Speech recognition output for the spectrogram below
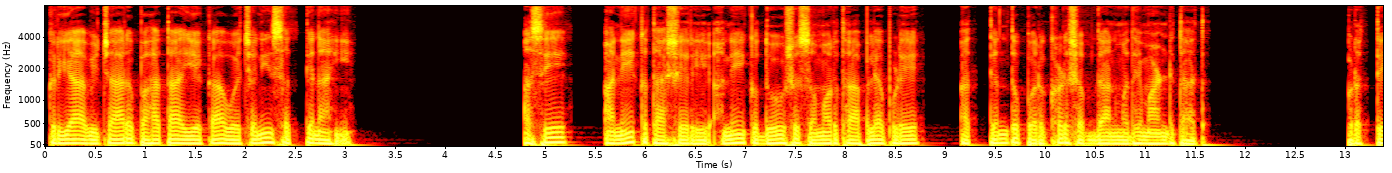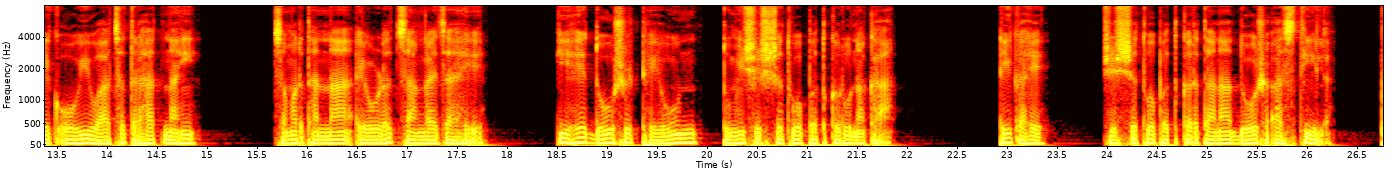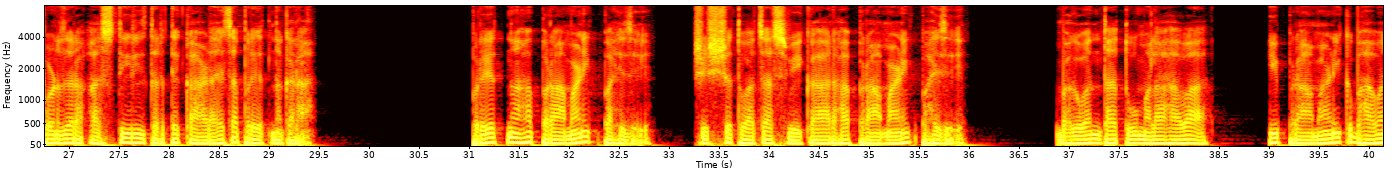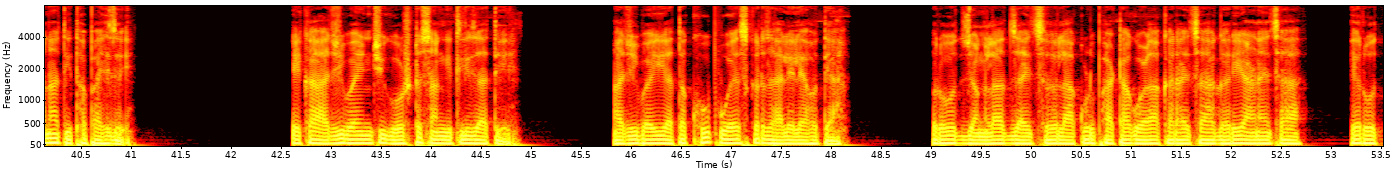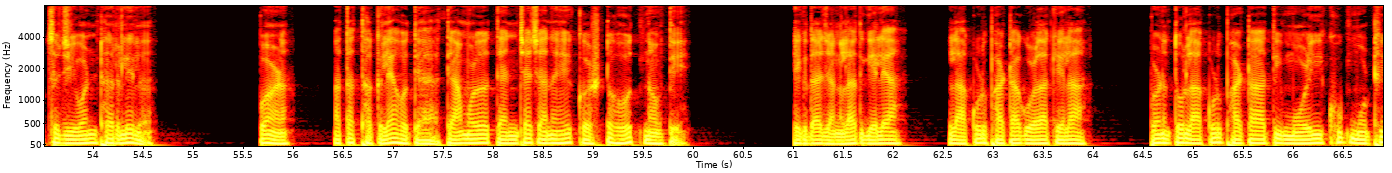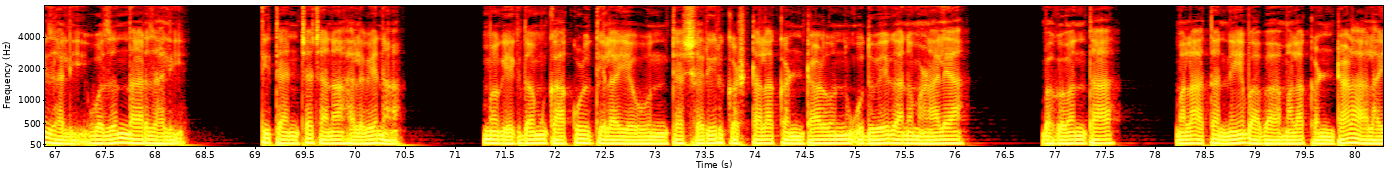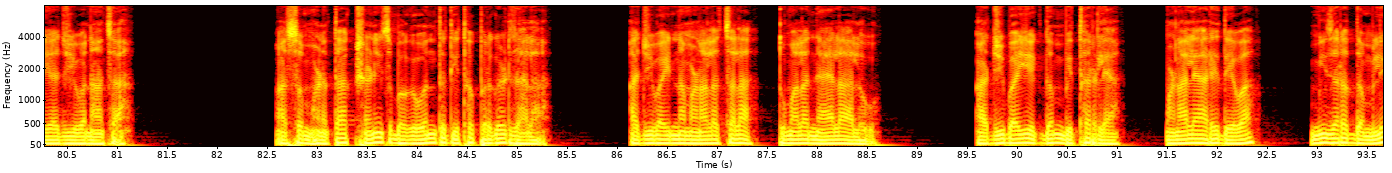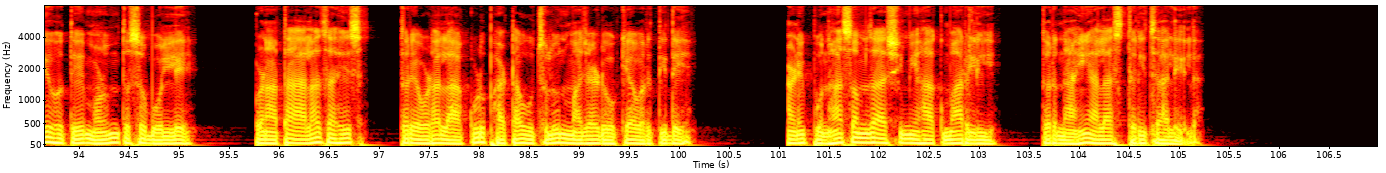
क्रिया विचार पाहता एका वचनी सत्य नाही. असे अनेक ताशेरे अनेक दोष समर्थ आपल्यापुढे अत्यंत परखड शब्दांमध्ये मांडतात. प्रत्येक ओवी वाचत राहत नाही. समर्थांना एवढंच सांगायचं आहे की हे दोष ठेवून तुम्ही शिष्यत्व पत्करू नका. ठीक आहे शिष्यत्व पत्करताना दोष असतील पण जर असतील तर ते काढायचा प्रयत्न करा. प्रयत्न हा प्रामाणिक पाहिजे. शिष्यत्वाचा स्वीकार हा प्रामाणिक पाहिजे. भगवंता तू मला हवा ही प्रामाणिक भावना तिथं पाहिजे. एका आजीबाईंची गोष्ट सांगितली जाते. आजीबाई आता खूप वयस्कर झालेल्या होत्या. रोज जंगलात जायचं लाकूड फाटा गोळा करायचा घरी आणायचा हे रोजचं जीवन ठरलेलं. पण आता थकल्या होत्या त्यामुळं त्यांच्याच्यानं हे कष्ट होत नव्हते. एकदा जंगलात गेल्या लाकूड फाटा गोळा केला. पण तो लाकूड फाटा ती मोळी खूप मोठी झाली वजनदार झाली. ती त्यांच्याच्यानं हलवेना. मग एकदम काकुळतीला येऊन त्या शरीर कष्टाला कंटाळून उद्वेगानं म्हणाल्या भगवंता मला आता ने बाबा मला कंटाळा आला या जीवनाचा. असं म्हणता क्षणीच भगवंत तिथं प्रगट झाला. आजीबाईंना म्हणाला चला तुम्हाला न्यायला आलो. आजीबाई एकदम बिथरल्या. म्हणाल्या अरे देवा मी जरा दमले होते म्हणून तसं बोलले. पण आता आलाच आहेस तर एवढा लाकूड फाटा उचलून माझ्या डोक्यावरती दे. आणि पुन्हा समजा अशी मी हाक मारली तर नाही आलास तरी चालेल.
